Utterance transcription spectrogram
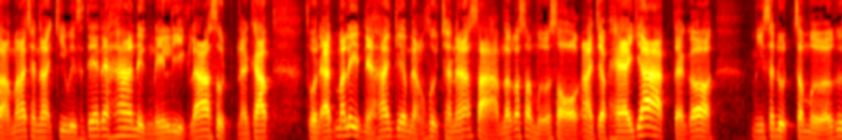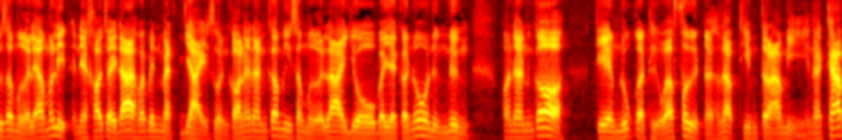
สามารถชนะกีวิสเต้ได้ 5-1 ในลีกล่าสุดนะครับ ส่วนแอตมาริดเนี่ย5เกมหลังสุดชนะ 3 แล้วก็เสมอ 2 อาจจะแพ้ยากแต่ก็ มีสะดุดเสมอคือเสมอแล้วมาริดอันเนี้ยเข้าใจได้เพราะเป็นแมตช์ใหญ่ส่วนก่อนหน้านั้นก็มีเสมอลาโยบายากาโน่1-1เพราะนั้นก็เกมลุกก็ถือว่าฝืดหน่อยสำหรับทีมตราหมีนะครับ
